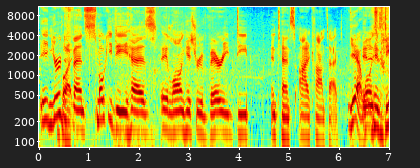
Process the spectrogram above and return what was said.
in your but- defense, Smokey D has a long history of very deep, intense eye contact. yeah, well, is his D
